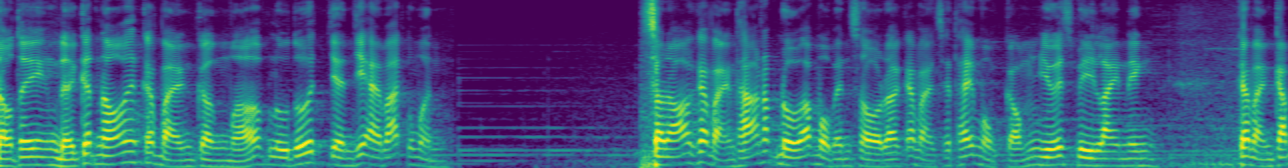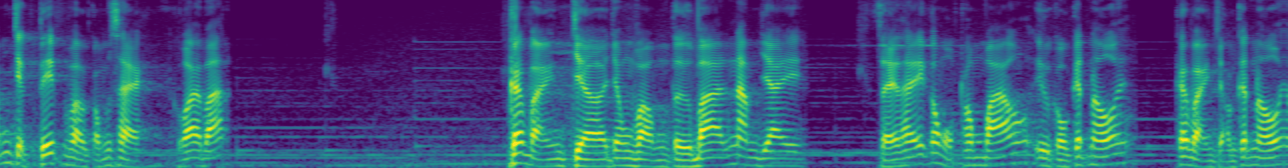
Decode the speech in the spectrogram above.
Đầu tiên, để kết nối, các bạn cần mở Bluetooth trên chiếc iPad của mình. Sau đó, các bạn tháo nắp đuôi Apple Pencil ra, các bạn sẽ thấy một cổng USB Lightning. Các bạn cắm trực tiếp vào cổng sạc của iPad. Các bạn chờ trong vòng từ 3 đến 5 giây, sẽ thấy có một thông báo yêu cầu kết nối. Các bạn chọn kết nối.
